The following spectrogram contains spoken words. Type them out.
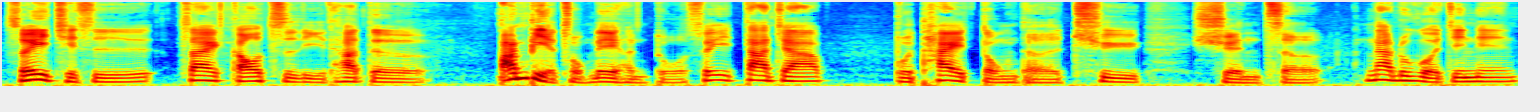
所以其实，在高职里，它的班别种类很多，所以大家不太懂得去选择。那如果今天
